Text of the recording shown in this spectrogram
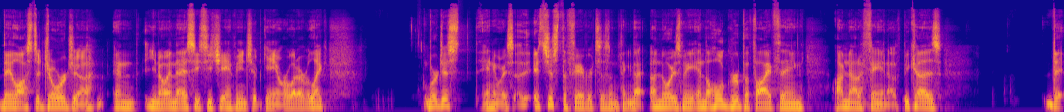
they lost to Georgia and you know in the SEC championship game or whatever. Like we're just, anyways, it's just the favoritism thing that annoys me, and the whole group of five thing. I'm not a fan of because the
